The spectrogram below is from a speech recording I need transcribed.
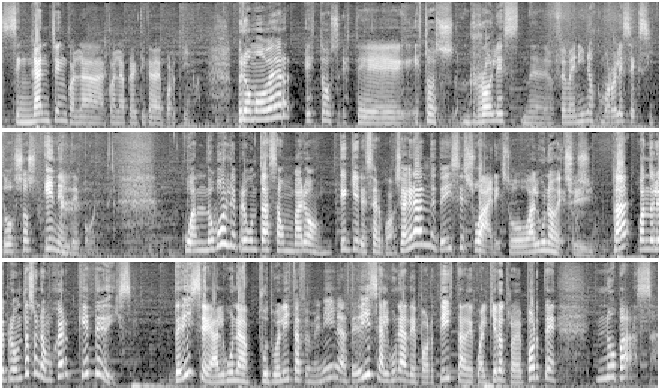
se enganchen con la, con la práctica deportiva. Promover estos, este, estos roles eh, femeninos como roles exitosos en el deporte. Cuando vos le preguntás a un varón qué quiere ser cuando sea grande, te dice Suárez o alguno de esos. Sí. Cuando le preguntás a una mujer, ¿qué te dice? ¿Te dice alguna futbolista femenina? ¿Te dice alguna deportista de cualquier otro deporte? No pasa.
